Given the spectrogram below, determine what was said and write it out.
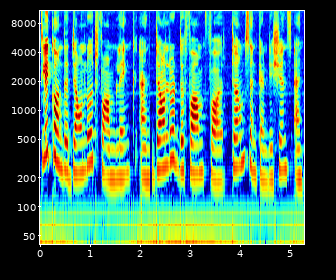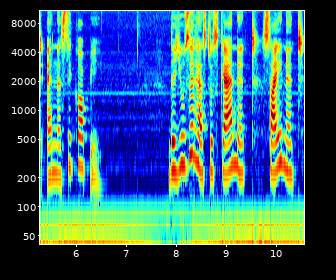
Click on the download form link and download the form for terms and conditions and NSC copy. The user has to scan it, sign it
